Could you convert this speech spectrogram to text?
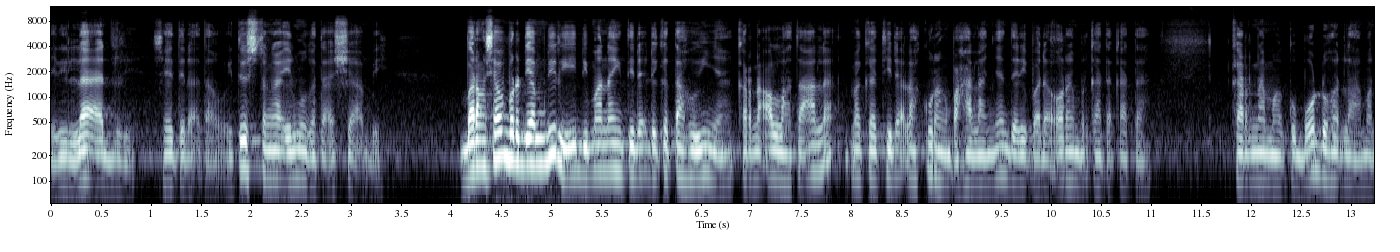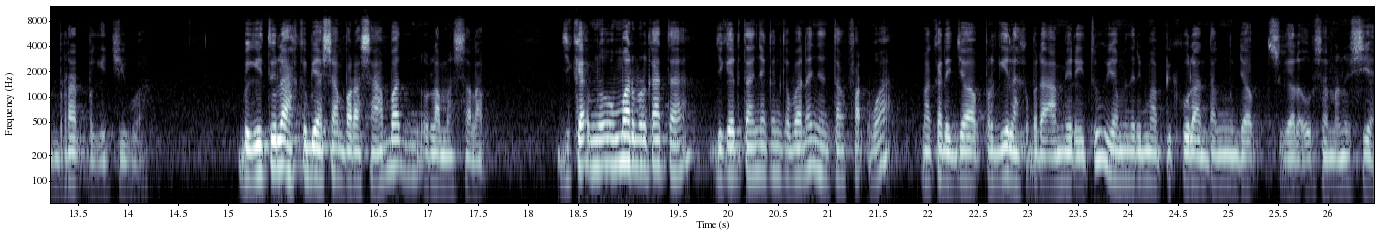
Jadi la adri, saya tidak tahu. Itu setengah ilmu kata Asyabi. Barang siapa berdiam diri di mana yang tidak diketahuinya karena Allah Ta'ala maka tidaklah kurang pahalanya daripada orang yang berkata-kata. Karena maku bodoh adalah amat berat bagi jiwa. Begitulah kebiasaan para sahabat dan ulama salaf. Jika Ibnu Umar berkata, jika ditanyakan kepadanya tentang fatwa, maka dijawab pergilah kepada amir itu yang menerima pikulan tanggung jawab segala urusan manusia.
